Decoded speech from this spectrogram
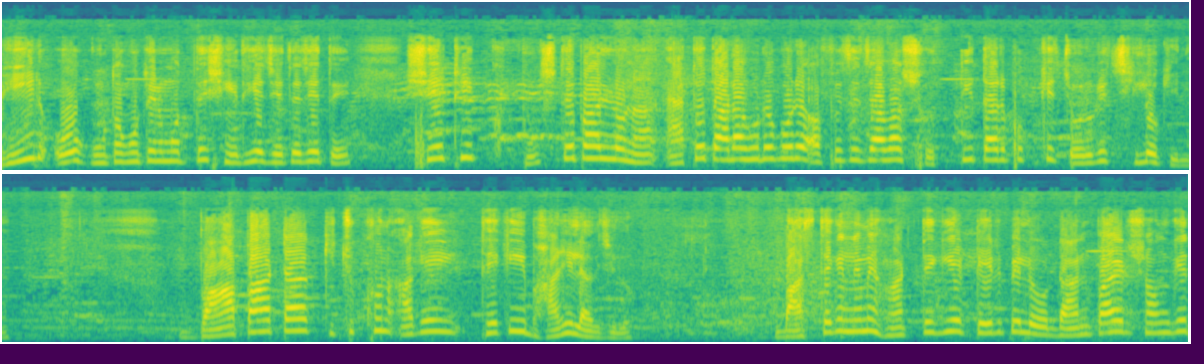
ভিড় ও গুঁতোগুঁতির মধ্যে সেঁধিয়ে যেতে যেতে সে ঠিক বুঝতে পারল না এত তাড়াহুড়ো করে অফিসে যাওয়া সত্যি তার পক্ষে জরুরি ছিল কি না বাঁ পাটা কিছুক্ষণ আগেই থেকেই ভারী লাগছিল। বাস থেকে নেমে হাঁটতে গিয়ে টের পেল ডান পায়ের সঙ্গে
